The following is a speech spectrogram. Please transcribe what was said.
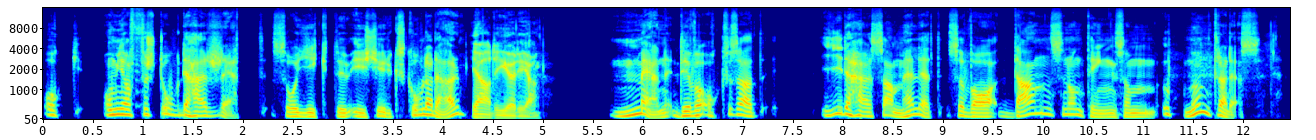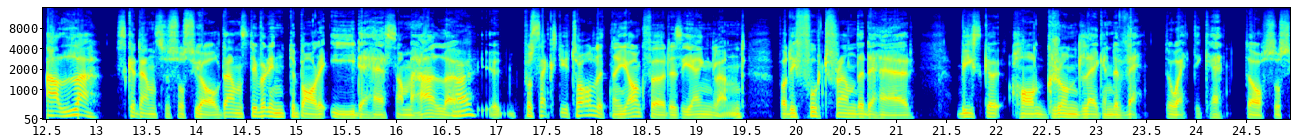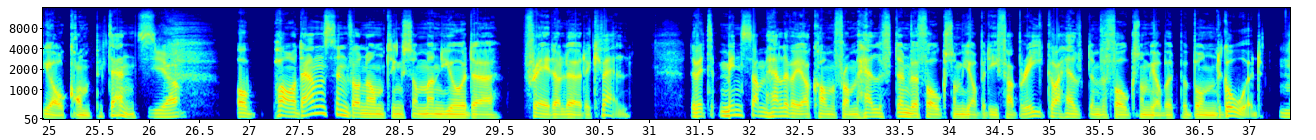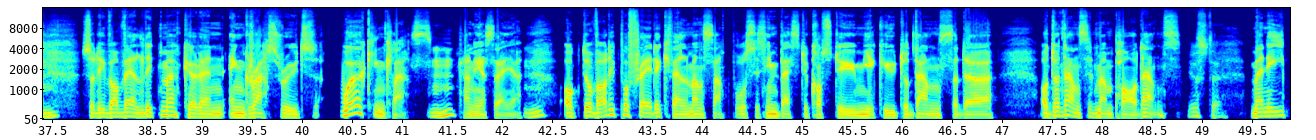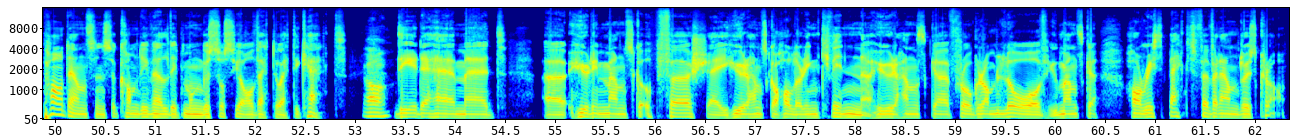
Och om jag förstod det här rätt så gick du i kyrkskola där. Ja, det gjorde jag. Men det var också så att i det här samhället så var dans någonting som uppmuntrades. Alla ska dansa socialdans. Det var inte bara i det här samhället. Nej. På 60-talet när jag föddes i England var det fortfarande det här, vi ska ha grundläggande vett och etikett och social kompetens. Ja. Och pardansen var någonting som man gjorde fredag, lördag kväll. Du vet, min samhälle var jag kom från, hälften var folk som jobbade i fabrik och hälften var folk som jobbade på bondgård. Mm. Så det var väldigt mycket en, en grassroots working class mm. kan jag säga. Mm. Och då var det på fredag kväll man satt på sig sin bästa kostym, gick ut och dansade och då dansade man pardans. Just det. Men i pardansen så kom det väldigt många social vett och etikett. Ja. Det är det här med hur en man ska uppföra sig, hur han ska hålla en kvinna, hur han ska fråga om lov, hur man ska ha respekt för varandras kropp.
